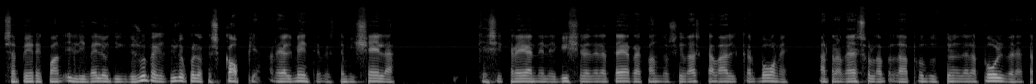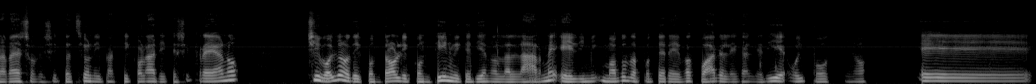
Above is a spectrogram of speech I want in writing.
sapere quando, il livello di grisù, perché il grisù è quello che scoppia realmente questa miscela che si crea nelle viscere della terra quando si va a scavare il carbone attraverso la, la produzione della polvere, attraverso le situazioni particolari che si creano, ci vogliono dei controlli continui che diano l'allarme e in modo da poter evacuare le gallerie o i pozzi. No? E,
